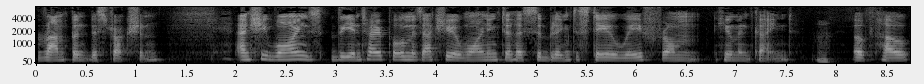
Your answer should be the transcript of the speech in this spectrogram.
rampant destruction. And she warns the entire poem is actually a warning to her sibling to stay away from humankind, Mm. of how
